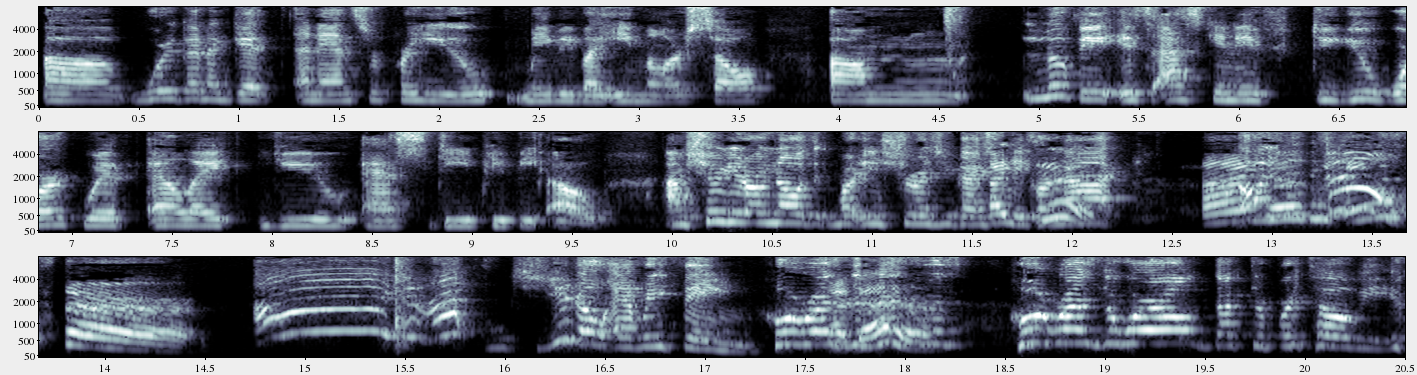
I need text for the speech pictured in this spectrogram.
uh, we're gonna get an answer for you maybe by email or so. Um, Luvi is asking if do you work with LAUSD PPO? I'm sure you don't know what insurance you guys I take do. or not. I oh, know the do? answer. You know everything. Who runs I the better. business? Who runs the world? Dr. Bertovi.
